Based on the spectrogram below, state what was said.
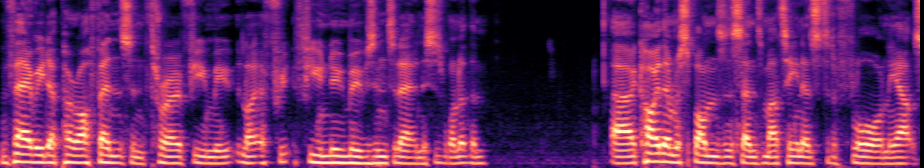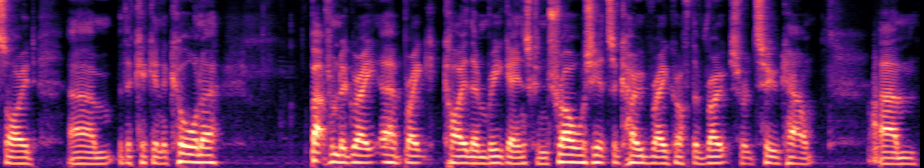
varied up her offense and throw a few mo- like a f- few new moves into there, and this is one of them. Uh, Kai then responds and sends Martinez to the floor on the outside um, with a kick in the corner. Back from the great uh, break, Kai then regains control. She hits a code breaker off the ropes for a two count. Um,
